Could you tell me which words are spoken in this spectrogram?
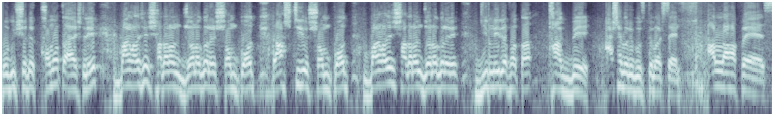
ভবিষ্যতে ক্ষমতা আসলে বাংলাদেশের সাধারণ জনগণের সম্পদ, রাষ্ট্রীয় সম্পদ, বাংলাদেশের সাধারণ জনগণের জীবন নিরাপত্তা থাকবে। আশা করি বুঝতে পারছেন। আল্লাহ হাফেজ।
